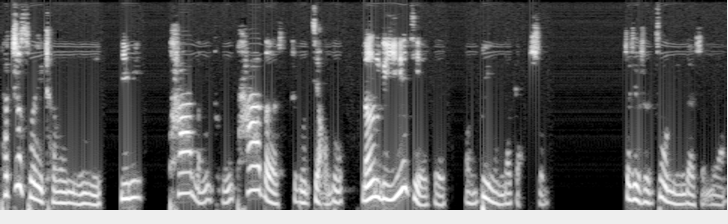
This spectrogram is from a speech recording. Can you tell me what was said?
他之所以成为名医，因为他能从他的这种角度能理解着我们病人的感受。这就是著名的什么呀？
